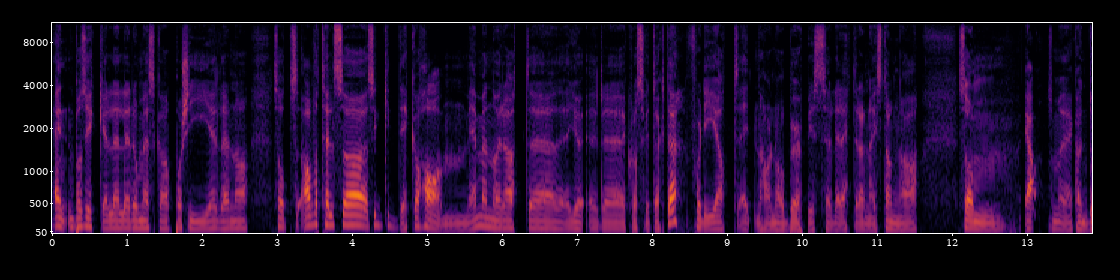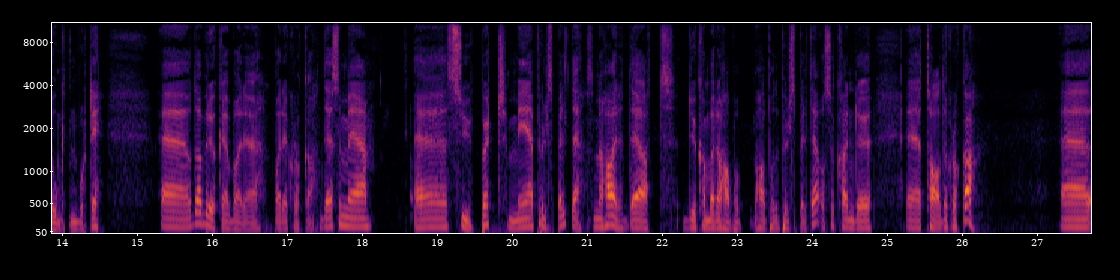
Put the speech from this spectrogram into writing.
enten på sykkel eller om jeg skal på ski eller noe sånt. Av og til så, så gidder jeg ikke å ha den med meg når at, eh, jeg gjør eh, crossfit-økter, fordi at jeg enten har noe burpees eller et eller annet i stanga som, ja, som jeg kan dunke den borti. Eh, og da bruker jeg bare, bare klokka. Det som er eh, supert med pulsbelte, som jeg har, det er at du kan bare ha på, ha på det pulsbeltet, og så kan du eh, ta det klokka. Eh,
